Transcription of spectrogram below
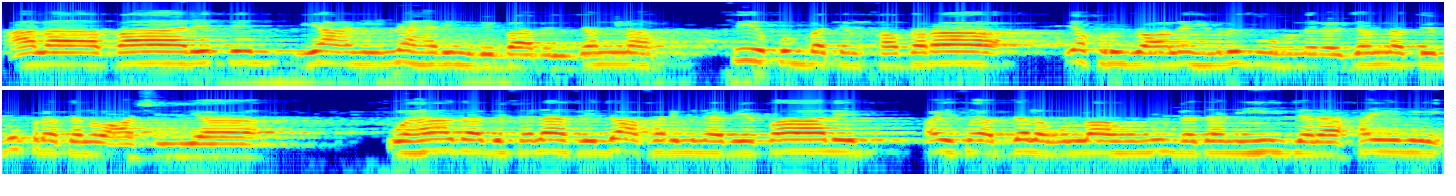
calaa baariqin yacni nahrin bibaabi aljanna fii qubatin khadraa yakruju calayhim risquhu min aljannati bukratan wacashiya wa hada bikhilaafi jacfar bni abi aalib xaysu abdalahu allahu min badanihi janaaxayni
